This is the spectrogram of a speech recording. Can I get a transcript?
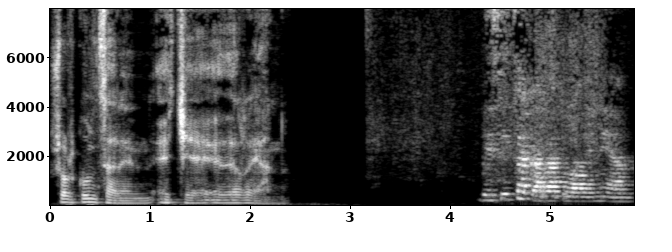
sorkuntzaren etxe ederrean bizitza karratua denean.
